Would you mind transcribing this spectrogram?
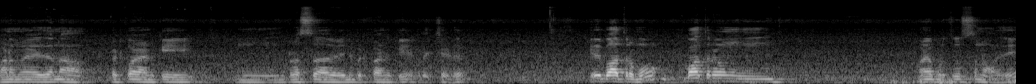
మనం ఏదైనా పెట్టుకోవడానికి డ్రెస్ అవన్నీ పెట్టుకోవడానికి ఇక్కడ ఇచ్చాడు. ఇది బాత్రూము. బాత్రూమ్ మనం ఇప్పుడు చూస్తున్నాం ఇది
